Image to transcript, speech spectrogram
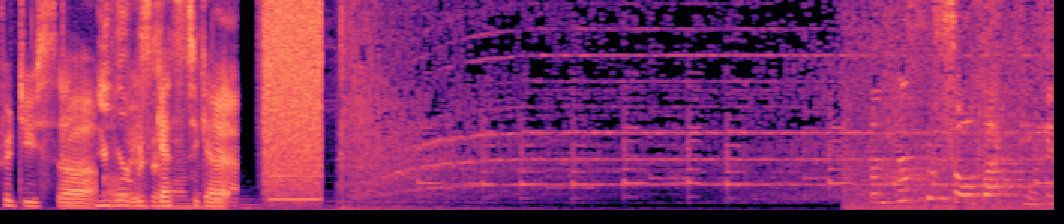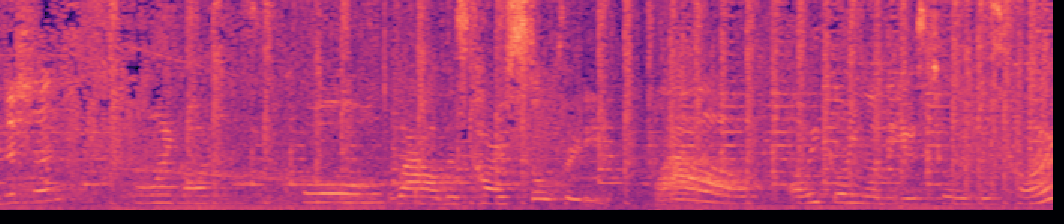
producer You work always with them gets on to it. get Is this the Soul Black Pink edition? Oh my god, it's cool. Wow, this car is so pretty. Wow, are we going on the US tour with this car?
